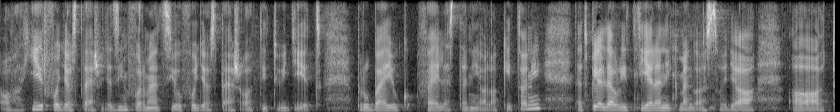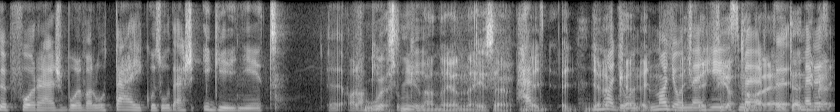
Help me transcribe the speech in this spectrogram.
a hírfogyasztás vagy az információfogyasztás attitűdjét próbáljuk fejleszteni, alakítani. Tehát például itt jelenik meg az, hogy a, a több forrásból való tájékozódás igényét alakítsuk Hú, ezt nyilván nagyon nehéz el, hát egy, egy gyerekkel, nagyon, egy, nagyon egy, nehéz, egy mert, eltenni, mert, mert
